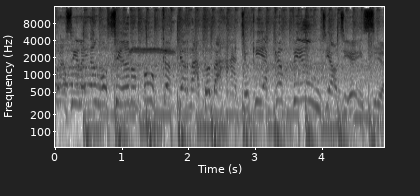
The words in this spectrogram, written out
Brasileirão Oceano, o campeonato da rádio que é campeão de audiência.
